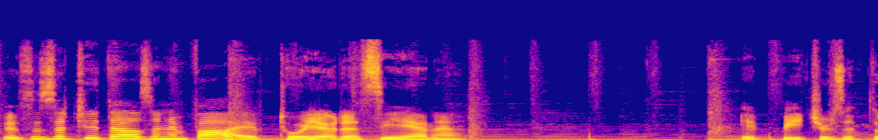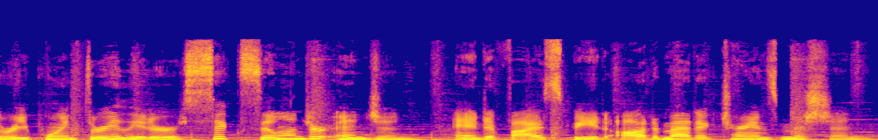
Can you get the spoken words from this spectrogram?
This is a 2005 Toyota Sienna. It features a 3.3-liter six-cylinder engine and a five-speed automatic transmission.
